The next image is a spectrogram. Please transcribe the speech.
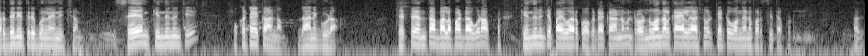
వర్ధిని త్రిబుల్ నైన్ ఇచ్చాం. సేమ్ కింది నుంచి ఒకటే కాండం దానికి కూడా. చెట్టు ఎంత బలపడ్డా కూడా కింది నుంచి పై వరకు ఒకటే కాండం రెండు వందల కాయలు కాసిన కూడా చెట్టు వంగని పరిస్థితి అప్పుడు. అది.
